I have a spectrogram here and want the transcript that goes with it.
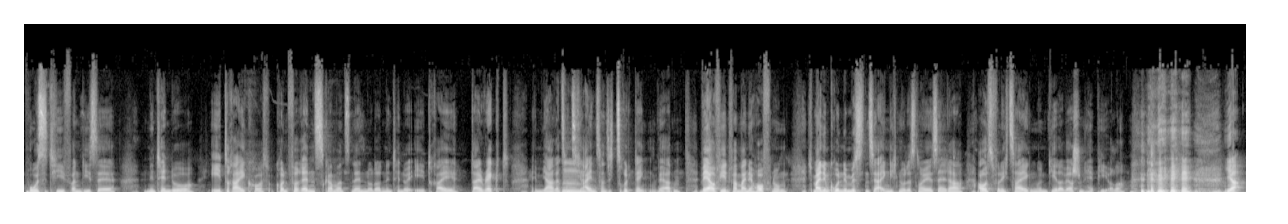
positiv an diese Nintendo E3-Konferenz, kann man es nennen, oder Nintendo E3 Direct im Jahre 2021 mhm. zurückdenken werden. Wäre auf jeden Fall meine Hoffnung. Ich meine, im Grunde müssten sie ja eigentlich nur das neue Zelda ausführlich zeigen und jeder wäre schon happy, oder? ja,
